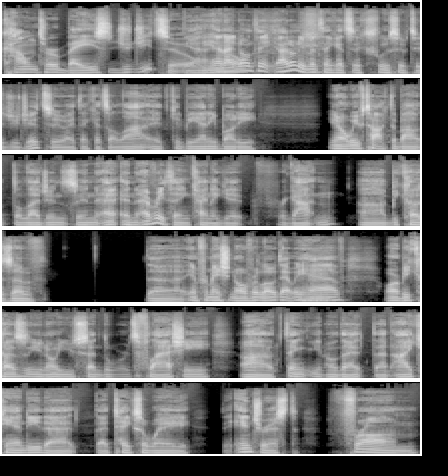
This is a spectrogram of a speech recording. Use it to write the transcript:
counter based jujitsu. Yeah, and I don't think I don't even think it's exclusive to jujitsu. I think it's a lot. It could be anybody. You know, we've talked about the legends and and everything kind of get forgotten uh, because of the information overload that we Mhm. have, or because you know you said the words flashy uh, thing. You know that that eye candy that that takes away the interest from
